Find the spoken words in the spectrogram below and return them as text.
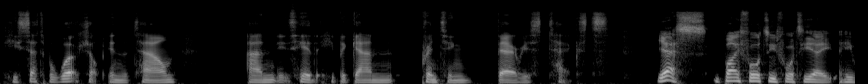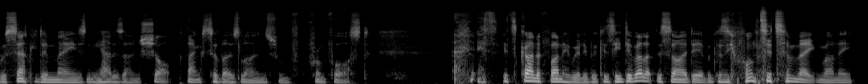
He set up a workshop in the town, and it's here that he began printing various texts. Yes, by 1448 he was settled in Mainz and he had his own shop, thanks to those loans from from Fust. it's it's kind of funny really because he developed this idea because he wanted to make money.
